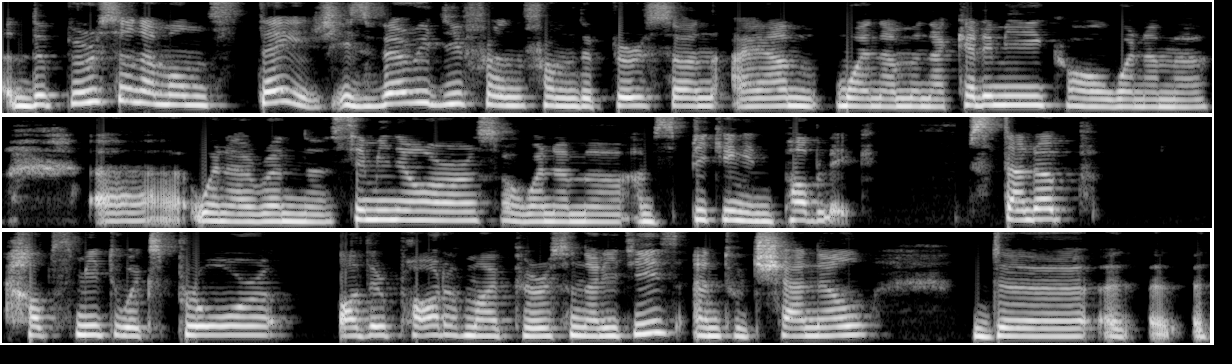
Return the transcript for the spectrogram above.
the person I'm on stage is very different from the person I am when I'm an academic or when I'm a, uh, when I run seminars or when I'm, a, I'm speaking in public. Stand up helps me to explore other part of my personalities and to channel the a, a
